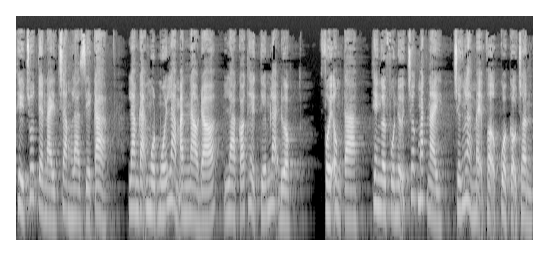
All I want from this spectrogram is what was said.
thì chút tiền này chẳng là gì cả. Làm đại một mối làm ăn nào đó là có thể kiếm lại được. Với ông ta, thì người phụ nữ trước mắt này chính là mẹ vợ của cậu Trần,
